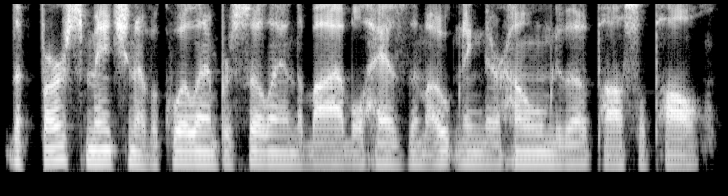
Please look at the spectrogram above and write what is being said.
The first mention of Aquila and Priscilla in the Bible has them opening their home to the Apostle Paul.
